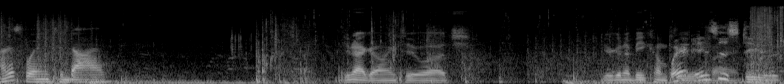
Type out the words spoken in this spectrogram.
I'm just waiting to die. You're not going to watch. You're gonna be completely completely fine. this dude?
